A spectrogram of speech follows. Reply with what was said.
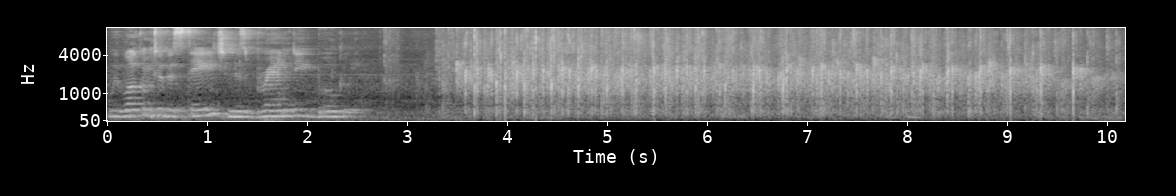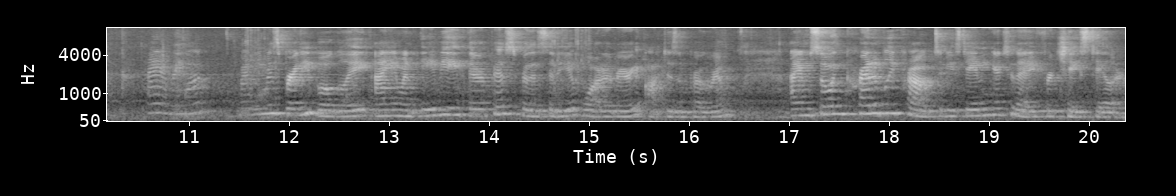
we welcome to the stage Ms. Brandi Bogley. Hi everyone, my name is Brandi Bogley. I am an ABA therapist for the City of Waterbury Autism Program. I am so incredibly proud to be standing here today for Chase Taylor.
